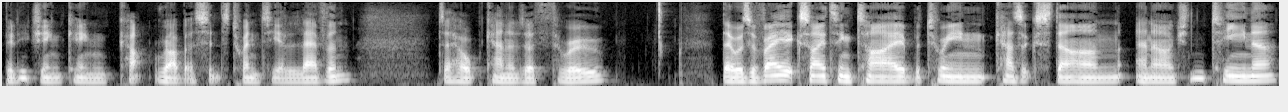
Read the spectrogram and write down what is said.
Billie Jean King Cup rubber since 2011 to help Canada through. There was a very exciting tie between Kazakhstan and Argentina.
